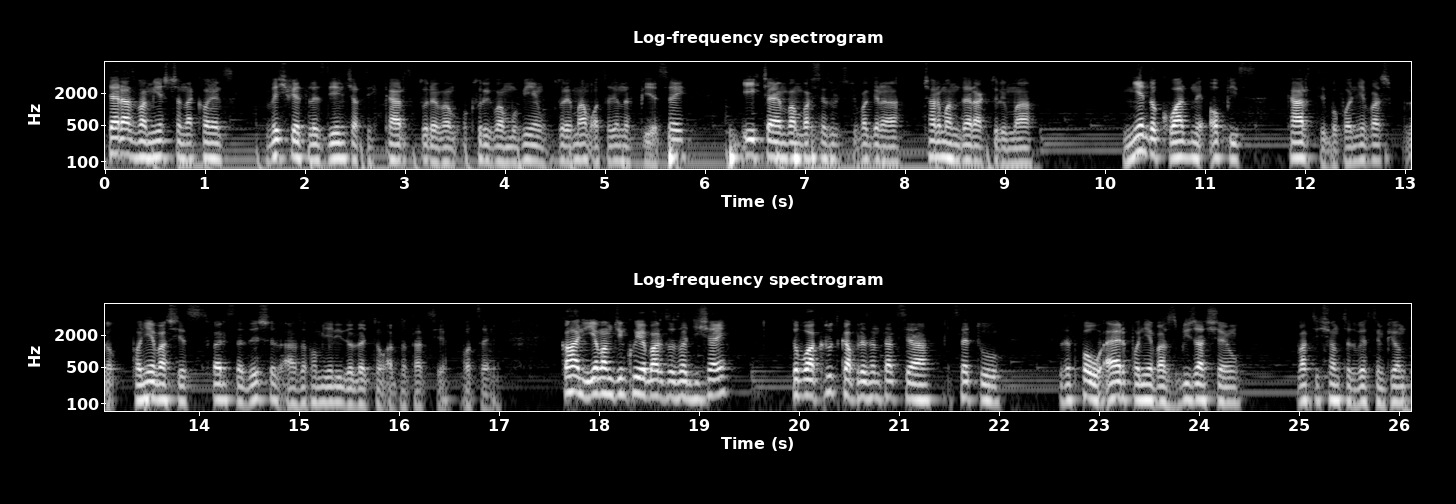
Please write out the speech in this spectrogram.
Teraz wam jeszcze na koniec wyświetlę zdjęcia tych kart, które wam, o których wam mówiłem, które mam ocenione w PSA. I chciałem wam właśnie zwrócić uwagę na Charmandera, który ma niedokładny opis karty, bo ponieważ, no, ponieważ jest First Edition, a zapomnieli dodać tą adnotację w ocenie. Kochani, ja wam dziękuję bardzo za dzisiaj. To była krótka prezentacja setu zespołu R, ponieważ zbliża się w 2025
